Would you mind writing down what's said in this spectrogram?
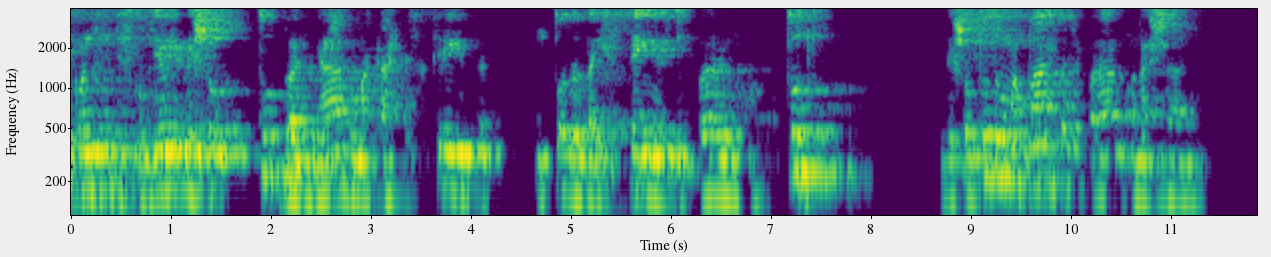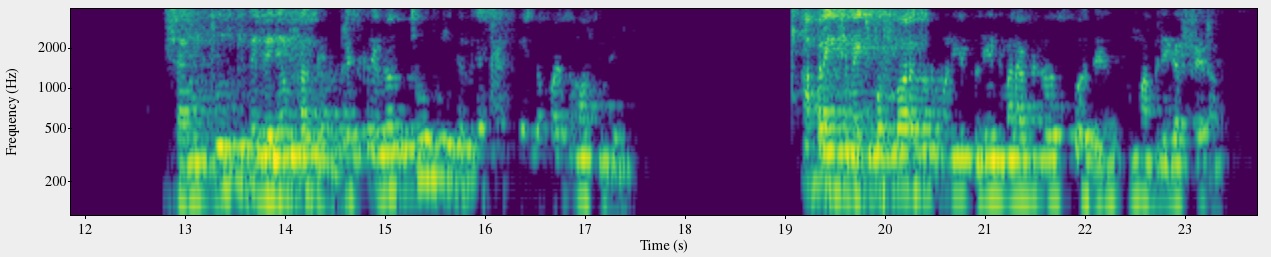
quando se descobriu, ele deixou tudo alinhado, uma carta escrita, com todas as senhas de banco, tudo. Deixou tudo numa pasta preparada quando acharam. Acharam tudo que deveriam fazer. Prescreveu tudo que deveria ser feito após a morte dele. Aparentemente por fora tudo bonito, lindo e maravilhoso, por dentro uma briga feroz.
